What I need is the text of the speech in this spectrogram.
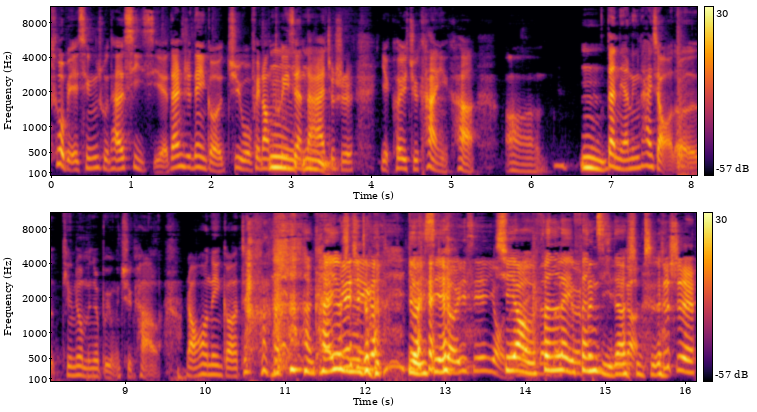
特别清楚它的细节，但是那个剧我非常推荐大家，就是也可以去看一看。呃，嗯，但年龄太小的听众们就不用去看了。然后那个，看又是那种有一些有一些有需要分类分级的，是不是？就是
